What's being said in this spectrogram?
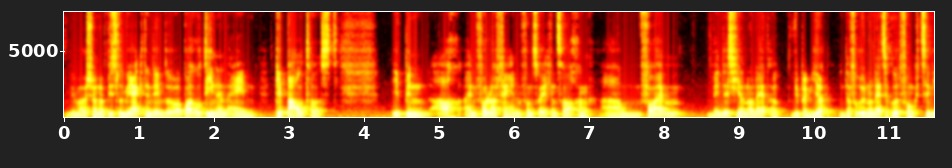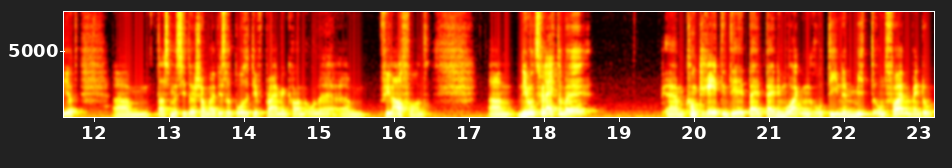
wie man schon ein bisschen merkt, indem du ein paar Routinen eingebaut hast. Ich bin auch ein voller Fan von solchen Sachen. Ähm, vor allem, wenn das hier noch nicht, äh, wie bei mir, in der Früh noch nicht so gut funktioniert, ähm, dass man sich da schon mal ein bisschen positiv primen kann, ohne ähm, viel Aufwand. Ähm, nimm uns vielleicht einmal ähm, konkret in die, de, deine Morgenroutine mit und vor allem, wenn du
